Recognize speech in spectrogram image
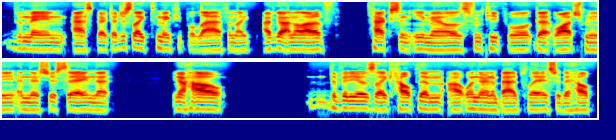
the main aspect. I just like to make people laugh. And like, I've gotten a lot of texts and emails from people that watch me and they're just saying that, you know, how the videos like help them out when they're in a bad place or they help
